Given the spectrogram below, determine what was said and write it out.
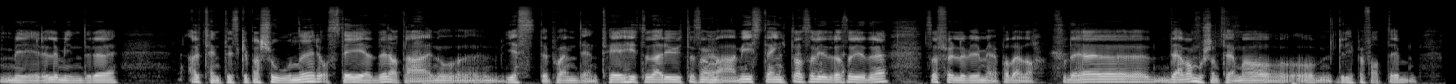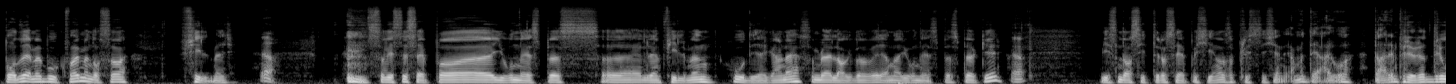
mer eller mindre autentiske personer og steder, at det er noen gjester på en DNT-hytte der ute som er mistenkt osv., så, videre, og så, videre. så følger vi med på det, da. Så det, det var et morsomt tema å, å, gripe fatt i. Både det med bokform, men også filmer. Ja. Så hvis du ser på Jo Nesbøs, eller den filmen 'Hodejegerne', som ble lagd over en av Jo Nesbøs bøker, ja vi som da sitter og ser på kino, så plutselig kjenner ja, men det er jo der en prøver å, dro,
